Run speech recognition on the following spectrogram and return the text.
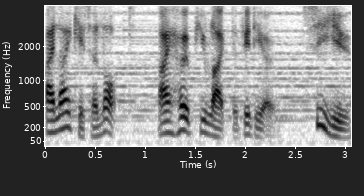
I like it a lot. I hope you liked the video. See you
